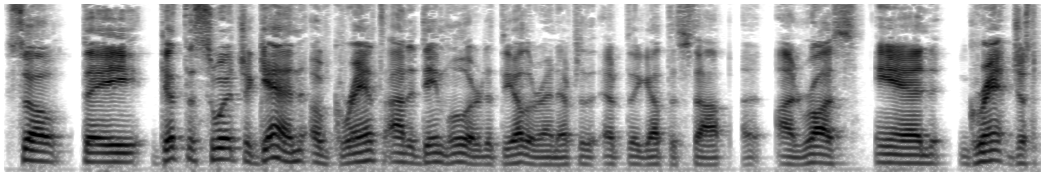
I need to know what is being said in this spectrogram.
so they get the switch again of Grant on a Dame Lillard at the other end after, the, after they got the stop uh, on Russ, and Grant just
